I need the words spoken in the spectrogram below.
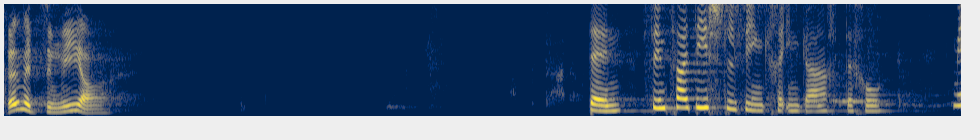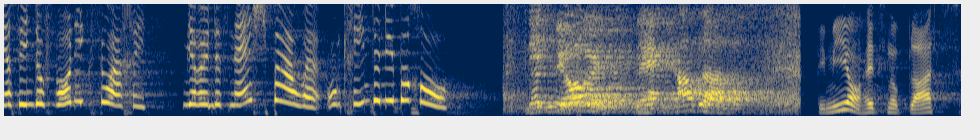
Kommt zu mir. Dann sind zwei Distelfinken in den Garten gekommen. Wir sind auf Wohnungssuche. Wir wollen ein Nest bauen und Kinder bekommen. Nicht bei uns, wir haben keinen Platz. Bei mir hat es noch Platz.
